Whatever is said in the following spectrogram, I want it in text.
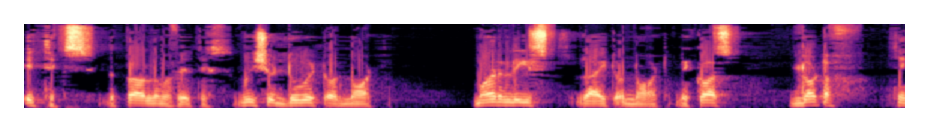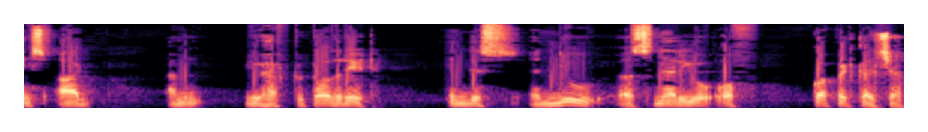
ethics, the problem of ethics. We should do it or not. Morally right or not. Because lot of things are, I mean, you have to tolerate in this uh, new uh, scenario of corporate culture.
